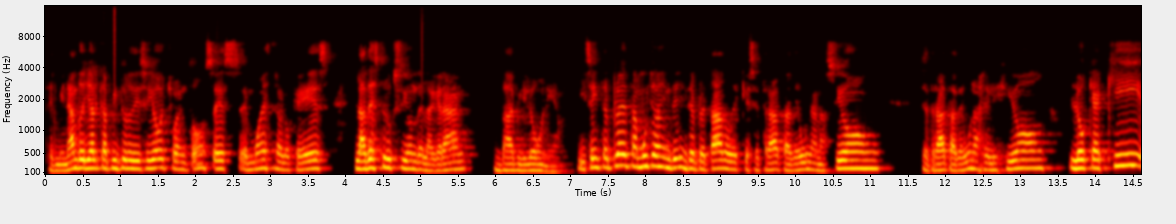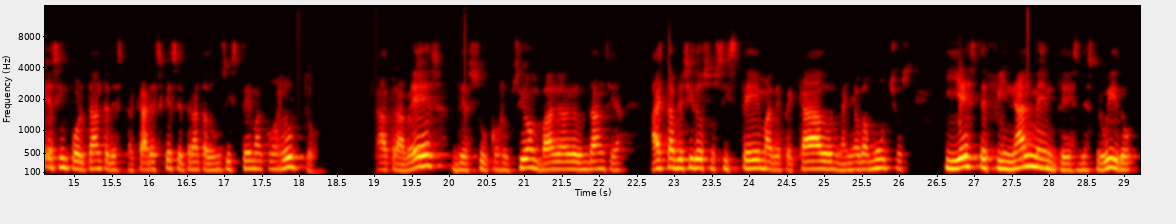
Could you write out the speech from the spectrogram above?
Terminando ya el capítulo 18, entonces se muestra lo que es la destrucción de la gran Babilonia. Y se interpreta, muchos han interpretado de que se trata de una nación, se trata de una religión. Lo que aquí es importante destacar es que se trata de un sistema corrupto. A través de su corrupción, valga la redundancia, ha establecido su sistema de pecado, engañado a muchos y este finalmente es destruido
